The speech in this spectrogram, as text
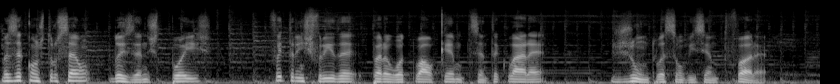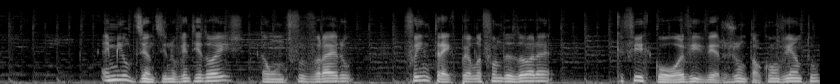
Mas a construção, dois anos depois, foi transferida para o atual campo de Santa Clara, junto a São Vicente de Fora. Em 1292, a 1 de fevereiro, foi entregue pela fundadora, que ficou a viver junto ao convento,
